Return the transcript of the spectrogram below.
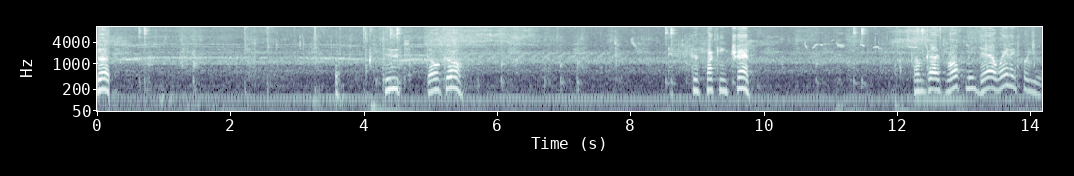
Yo. Dude, don't go. It's a fucking trap. Some guys robbed me, they are waiting for you.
